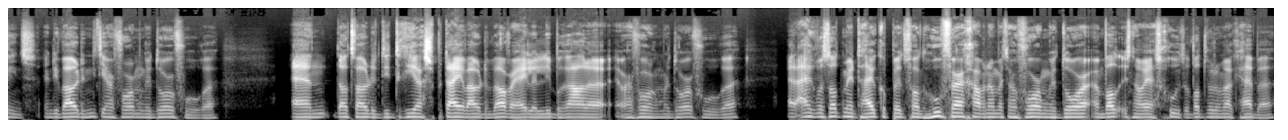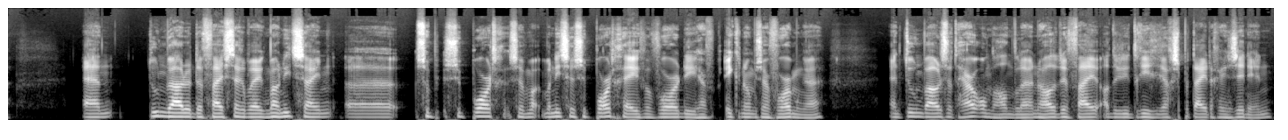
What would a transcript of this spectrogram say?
eens. En die wouden niet die hervormingen doorvoeren. En dat wouden die drie rechtspartijen wouden wel weer hele liberale hervormingen doorvoeren. En eigenlijk was dat meer het heikelpunt van hoe ver gaan we nou met hervormingen door en wat is nou juist goed en wat willen we ook hebben. En toen wouden de vijf sterrenbeweging wou niet zijn eh, sup- support, ze wou niet zijn support geven voor die economische hervormingen. En toen wouden ze het heronderhandelen en hadden, de vijf, hadden die drie rechtspartijen er geen zin in.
